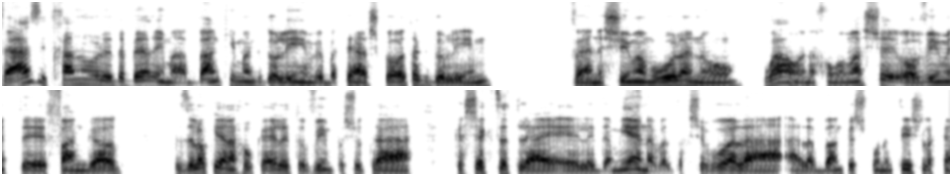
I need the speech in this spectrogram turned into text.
ואז התחלנו לדבר עם הבנקים הגדולים ובתי ההשקעות הגדולים, ואנשים אמרו לנו, וואו, אנחנו ממש אוהבים את FundGuard, uh, וזה לא כי אנחנו כאלה טובים, פשוט קשה קצת לדמיין, אבל תחשבו על, הבנק השכונתי שלכם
